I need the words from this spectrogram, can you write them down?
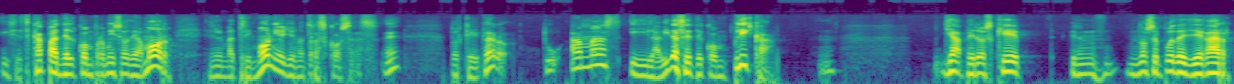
y se escapan del compromiso de amor en el matrimonio y en otras cosas. ¿eh? Porque, claro, tú amas y la vida se te complica. ¿eh? Ya, pero es que no se puede llegar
